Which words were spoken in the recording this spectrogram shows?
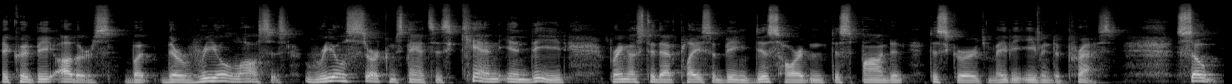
It could be others, but their real losses, real circumstances can indeed bring us to that place of being disheartened, despondent, discouraged, maybe even depressed. So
